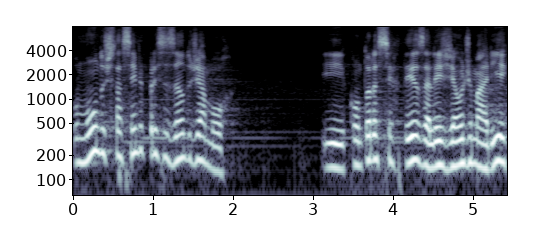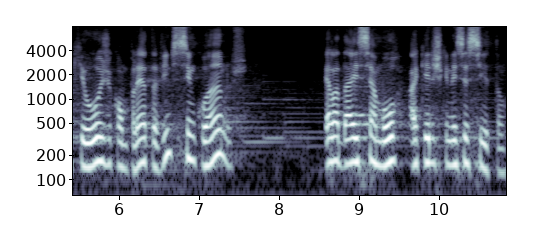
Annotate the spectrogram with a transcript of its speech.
o mundo está sempre precisando de amor. E com toda certeza, a Legião de Maria, que hoje completa 25 anos, ela dá esse amor àqueles que necessitam,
